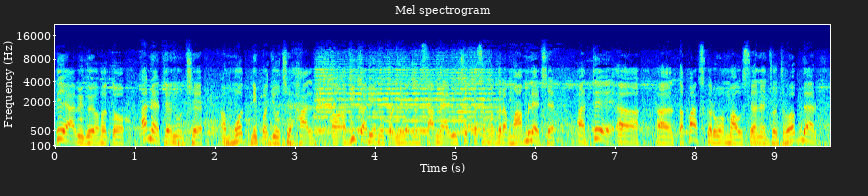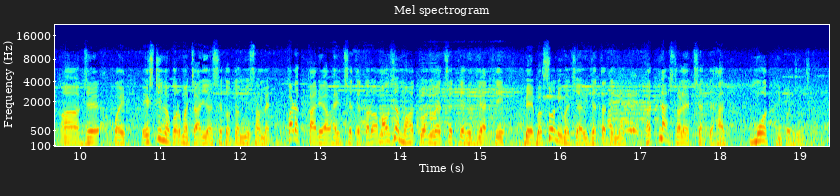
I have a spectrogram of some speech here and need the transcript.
તે આવી ગયો હતો અને તેનું છે મોત નીપજ્યું છે. હાલ અધિકારીઓનું પણ નિવેદન સામે આવ્યું છે કે સમગ્ર મામલે છે તે તપાસ કરવામાં આવશે અને જો જવાબદાર જે કોઈ એસટીનો કર્મચારી હશે તો તેમની સામે કડક કાર્યવાહી છે તે કરવામાં આવશે. મહત્વનું એ છે કે વિદ્યાર્થી બે બસોની વચ્ચે આવી જતા તેનું ઘટના સ્થળે છે તે હાલ મોત નીપજ્યું છે.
